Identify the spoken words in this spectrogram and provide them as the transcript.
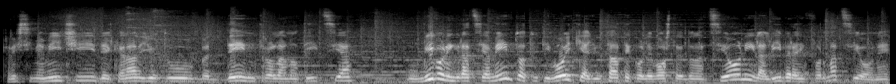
Carissimi amici del canale YouTube Dentro la Notizia, un vivo ringraziamento a tutti voi che aiutate con le vostre donazioni la libera informazione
